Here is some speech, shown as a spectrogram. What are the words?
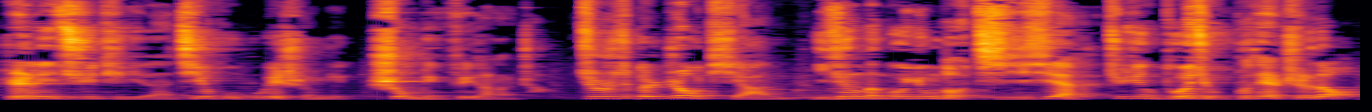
人类躯体呢几乎不会生病，寿命非常的长。就是这个肉体啊，已经能够用到极限了，究竟多久不太知道。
